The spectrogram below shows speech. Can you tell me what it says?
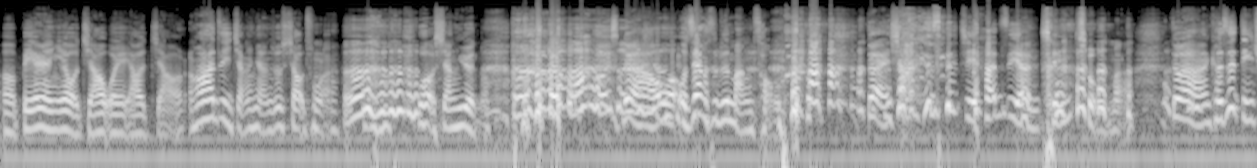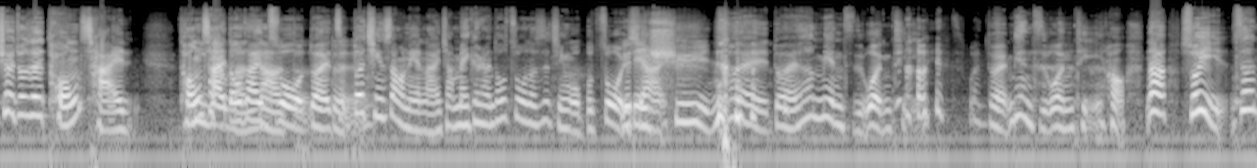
呃别人也有教，我也要教。然后他自己讲一讲就笑出来，我好相怨哦。对啊，我我这样是不是盲从？对，小孩自己他自己很清楚嘛。对啊，可是的确就是同侪。同才都在做，对，这对青少年来讲，每个人都做的事情，我不做一下，虚，对对，他 面子问题，对面子问题。好，那所以这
